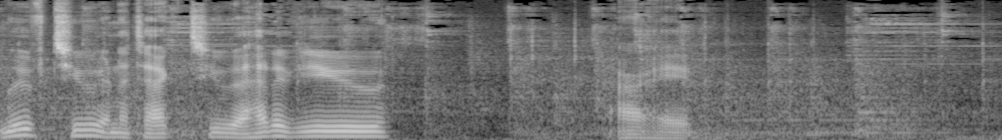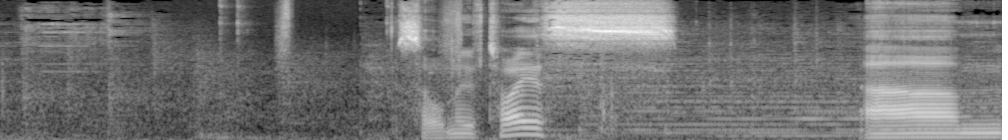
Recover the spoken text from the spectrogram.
move two and attack two ahead of you. Alright. So we'll move twice. Um,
